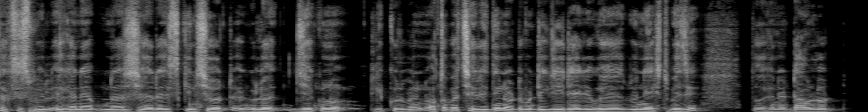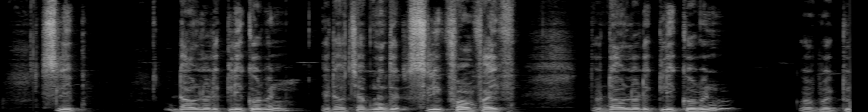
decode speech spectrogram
সাকসেসফুল এখানে আপনারা শেয়ারের স্ক্রিনশট এগুলো যে কোনো ক্লিক করবেন অথবা ছেড়ে দিন অটোমেটিক রিডাইরেক্ট হয়ে আসবে নেক্সট পেজে তো এখানে ডাউনলোড স্লিপ ডাউনলোডে ক্লিক করবেন। এটা হচ্ছে আপনাদের স্লিপ ফর্ম ফাইভ তো ডাউনলোডে ক্লিক করবেন, করার পর একটু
